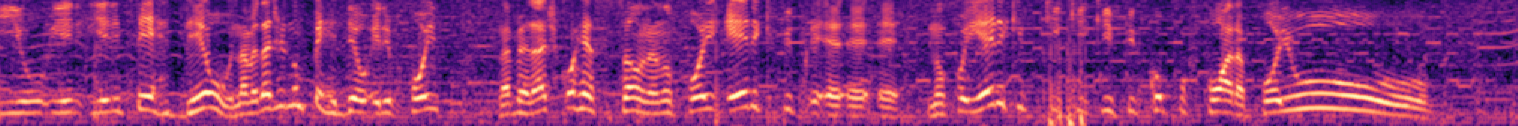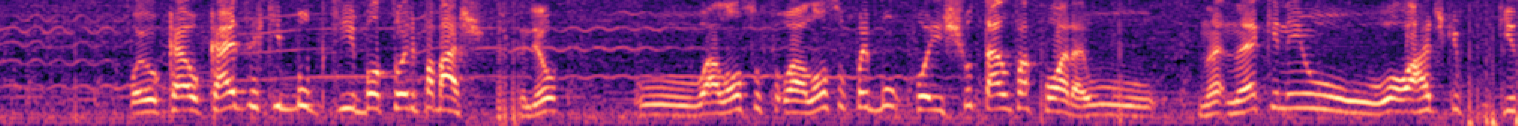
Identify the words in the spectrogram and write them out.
E, o, e, ele, e ele perdeu, na verdade ele não perdeu, ele foi na verdade, correção, né? Não foi ele que ficou. É, é, é, não foi ele que, que, que, ficou por fora, foi o. Foi o, o Kaiser que, que botou ele pra baixo, entendeu? O, Alonso, o Alonso foi, foi chutado pra fora. O, não, é, não é que nem o Ward que, que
